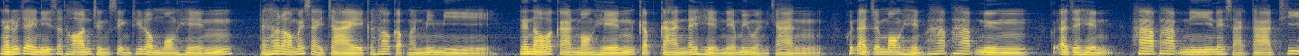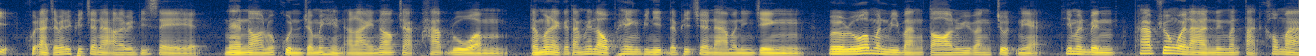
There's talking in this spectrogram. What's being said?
งานวิจัยนี้สะท้อนถึงสิ่งที่เรามองเห็น แต่ถ้าเราไม่ใส่ใจก็เท่ากับมันไม่มี แน่นอนว่าการมองเห็นกับการได้เห็นเนี่ยไม่เหมือนกัน คุณอาจจะมองเห็นภาพภาพหนึ่ง คุณอาจจะเห็นภาพภาพนี้ในสายตาที่คุณอาจจะไม่ได้พิจารณาอะไรเป็นพิเศษ แน่นอนว่าคุณจะไม่เห็นอะไรนอกจากภาพรวม แต่เมื่อไหร่ก็ตามให้เราเพ่งพินิจและพิจารณามันจริงๆเรารู้ว่ามันมีบางตอนมีบางจุดเนี่ยที่มันเป็นภาพช่วงเวลาหนึ่งมันตัดเข้ามา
